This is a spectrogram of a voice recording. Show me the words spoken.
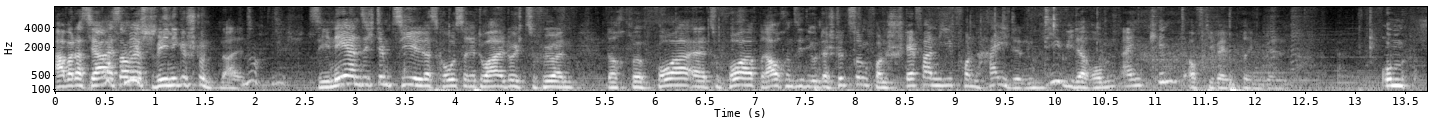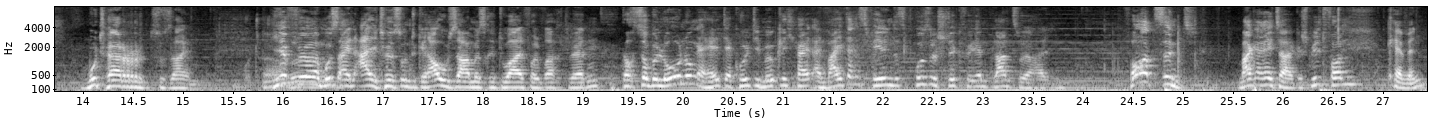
Aber das Jahr ist auch erst wenige Stunden alt. Sie nähern sich dem Ziel, das große Ritual durchzuführen. Doch bevor, äh, zuvor brauchen sie die Unterstützung von Stefanie von Heiden, die wiederum ein Kind auf die Welt bringen will. Um Mutter zu sein. Hierfür muss ein altes und grausames Ritual vollbracht werden. Doch zur Belohnung erhält der Kult die Möglichkeit, ein weiteres fehlendes Puzzlestück für ihren Plan zu erhalten. Vor Ort sind Margareta, gespielt von Kevin.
